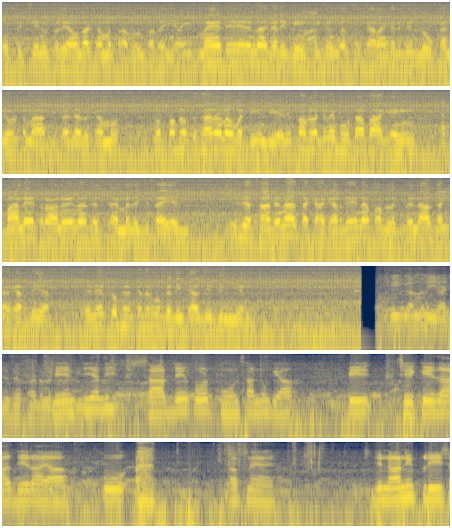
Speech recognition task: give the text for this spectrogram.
ਉਹ ਪਿੱਛੇ ਨੂੰ ਤੁਰਿਆ ਆਉਂਦਾ ਕੰਮ ਤੁਹਾਨੂੰ ਪਤਾ ਹੀ ਆ। ਮੈਂ ਤੇ ਇਹਨਾਂ ਕਰੀ ਬੇਨਤੀ ਕਰੂੰਗਾ ਸਰਕਾਰਾਂ ਕਰੀ ਵੀ ਲੋਕਾਂ ਦੇ ਉਲਟ ਨਾ ਕੀਤਾ ਜਾਵੇ ਕੰਮ। ਕਿਉਂ ਪਬਲਿਕ ਸਾਰਿਆਂ ਨਾਲੋਂ ਵੱਡੀ ਹੁੰਦੀ ਹੈ ਜੀ। ਪਬਲਿਕ ਨੇ ਵੋਟਾਂ ਪਾ ਕੇ ਅਸੀਂ 92 93 ਇਹਨਾਂ ਦੇ ਐਮਐਲਏ ਜਿਤਾਏ ਆ ਜੀ। ਤੇ ਜੇ ਸਾਡੇ ਨਾਲ ਧੱਕਾ ਕਰਦੇ ਇਹਨਾਂ ਪਬਲਿਕ ਦੇ ਨਾਲ ਧੱਕਾ ਕਰਦੇ ਆ ਤੇ ਵੇਖੋ ਫਿਰ ਕਿਧਰ ਨੂੰ ਗੱਡੀ ਚੱਲਦੀ ਦਿੱਲੀ ਨੂੰ। ਕੀ ਗੱਲ ਹੋਈ ਅੱਜ ਇੱਥੇ ਖੱਡ ਲੱਗੀ ਬੇਨਤੀ ਹੈ ਵੀ ਸਾਡੇ ਕੋਲ ਫੋਨ ਸਾਨੂੰ ਗਿਆ ਵੀ ਠੇਕੇਦਾਰ ਜਿਹੜਾ ਆ ਉਹ ਆਪਣੇ ਜਨਾਨੀ ਪੁਲਿਸ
